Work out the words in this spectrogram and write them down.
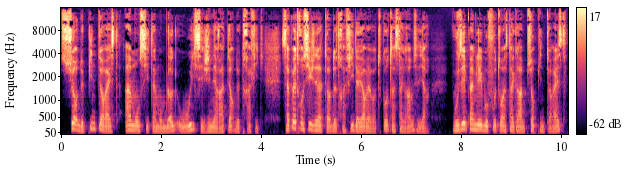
sur de Pinterest à mon site, à mon blog, oui, c'est générateur de trafic. Ça peut être aussi générateur de trafic d'ailleurs vers votre compte Instagram, c'est-à-dire Vous épinglez vos photos Instagram sur Pinterest.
